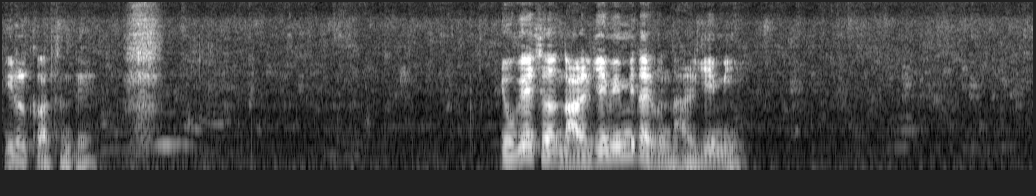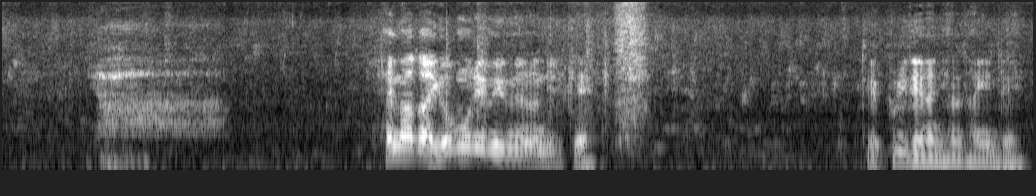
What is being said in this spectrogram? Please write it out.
이럴 것 같은데. 요게 저 날개미입니다 여러분 날개미. 야 해마다 요 무렵이면은 이렇게 되풀이 되는 현상인데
